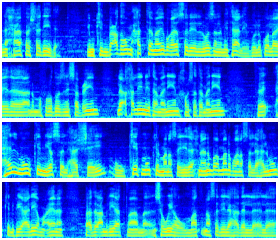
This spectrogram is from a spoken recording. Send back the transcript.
نحافة شديدة. يمكن بعضهم حتى ما يبغى يصل إلى الوزن المثالي يقول لك والله إذا أنا المفروض وزني 70 لا خليني 80 85 فهل ممكن يصل هالشيء؟ وكيف ممكن ما نصل؟ إذا إحنا نبغى ما نبغى نصل له هل ممكن في آلية معينة بعد العمليات ما, نسويها وما نصل إلى هذا ال ال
